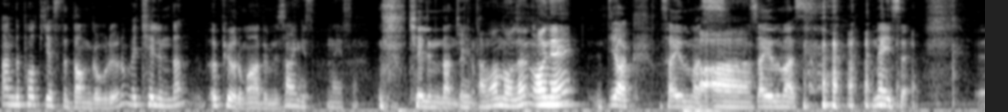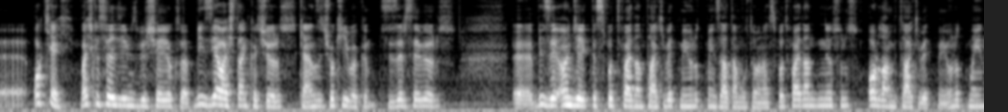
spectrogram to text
ben de podcast'te damga vuruyorum ve Kelin'den öpüyorum abimizi. Hangisi neyse. Kelin'den Ki, dedim. tamam oğlum. O ne? Yok sayılmaz. Aa. Sayılmaz. Neyse. Ee, Okey. Başka söyleyeceğimiz bir şey yoksa biz yavaştan kaçıyoruz. Kendinize çok iyi bakın. Sizleri seviyoruz. Ee, bizi öncelikle Spotify'dan takip etmeyi unutmayın. Zaten muhtemelen Spotify'dan dinliyorsunuz. Oradan bir takip etmeyi unutmayın.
